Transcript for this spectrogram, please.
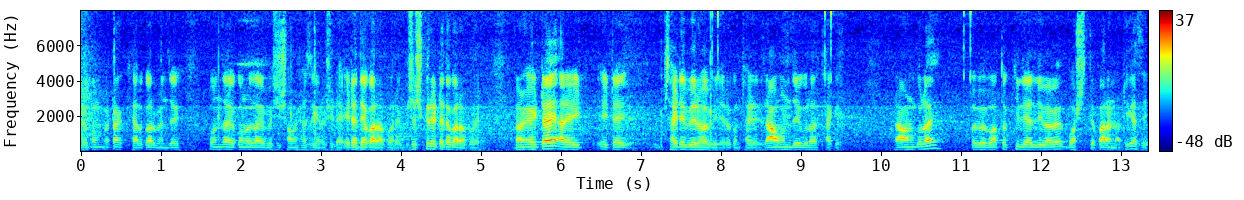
এরকম একটা খেয়াল করবেন যে কোন জায়গায় কোনো জায়গায় বেশি সমস্যা আছে কিনা সেটা, এটা দিয়ে করার পরে, বিশেষ করে এটাতে করার পরে। কারণ এটাই আর এই এইটাই সাইডে বের হবে, এরকম সাইডে রাউন্ড যেগুলো থাকে। রাউন্ডগুলোয় ওইভাবে অত ক্লিয়ারলিভাবে বসতে পারে না, ঠিক আছে?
